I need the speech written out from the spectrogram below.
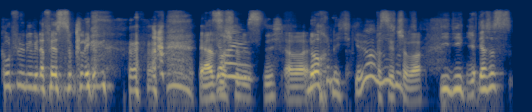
Kotflügel wieder festzukleben. ja, so Geil. schlimm ist es nicht, aber Noch nicht. Ja, passiert schon mal. Die, die, das ist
